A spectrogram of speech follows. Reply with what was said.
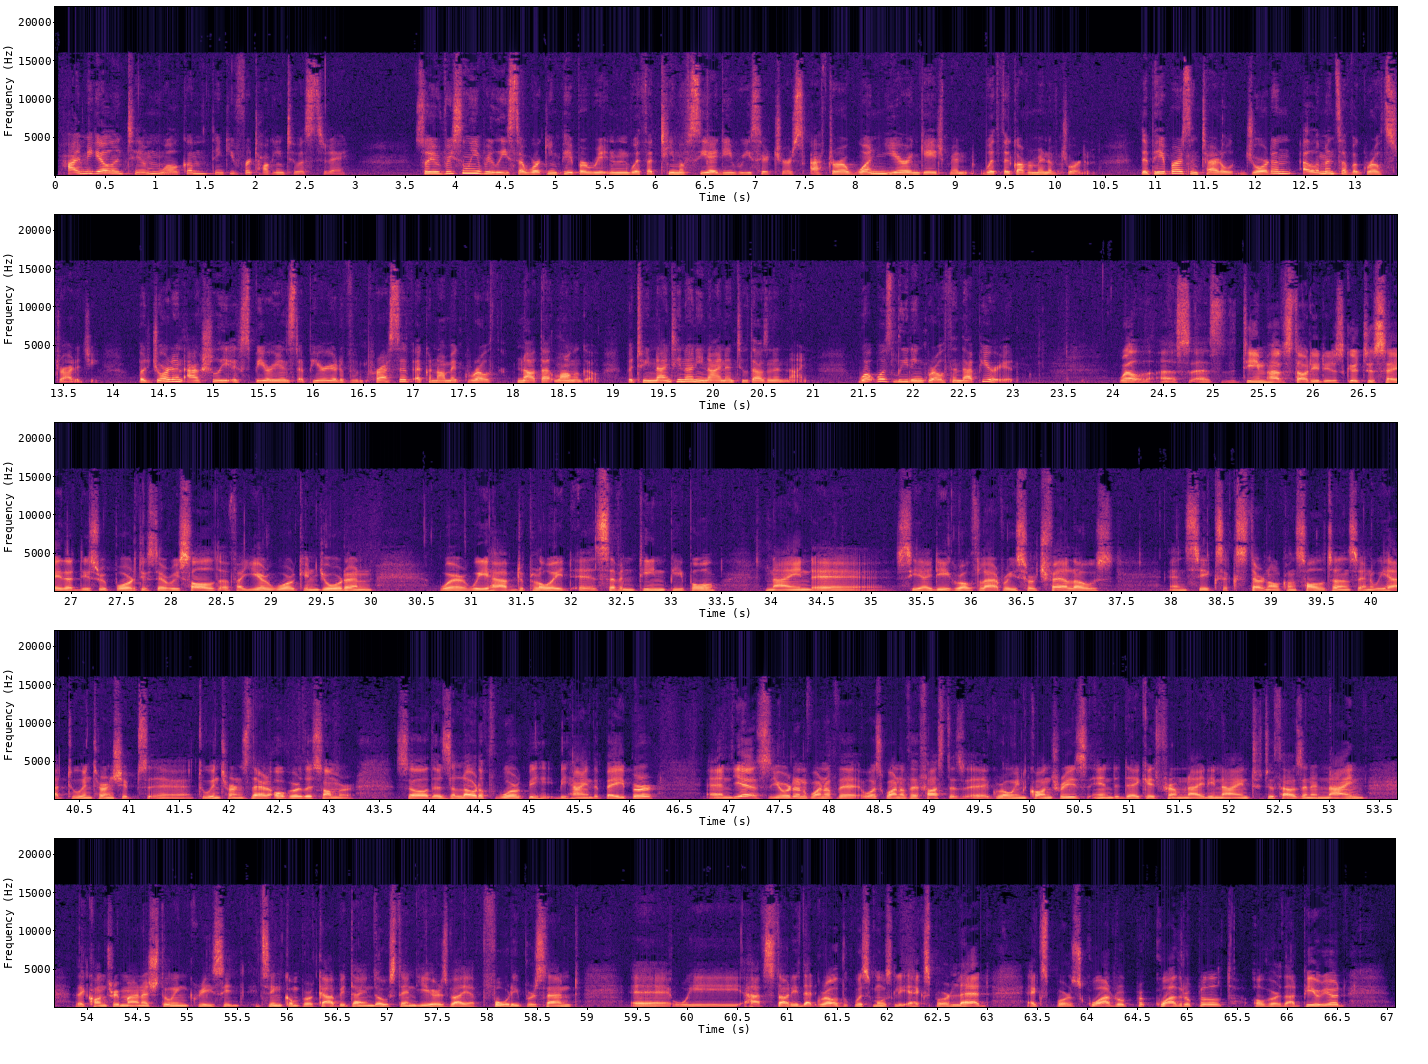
Hi, Miguel and Tim. Welcome. Thank you for talking to us today. So, you've recently released a working paper written with a team of CID researchers after a one year engagement with the government of Jordan. The paper is entitled Jordan Elements of a Growth Strategy, but Jordan actually experienced a period of impressive economic growth not that long ago, between 1999 and 2009. What was leading growth in that period? Well, as, as the team have studied, it is good to say that this report is the result of a year work in Jordan where we have deployed uh, 17 people, nine uh, CID Growth Lab research fellows, and six external consultants, and we had two internships, uh, two interns there over the summer. So there's a lot of work be- behind the paper. And yes, Jordan one of the, was one of the fastest uh, growing countries in the decade from 99 to 2009. The country managed to increase its income per capita in those 10 years by 40 percent uh, we have studied that growth was mostly export led. Exports quadrupled over that period.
